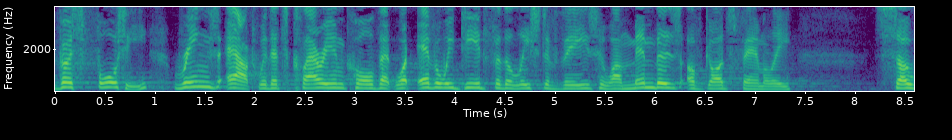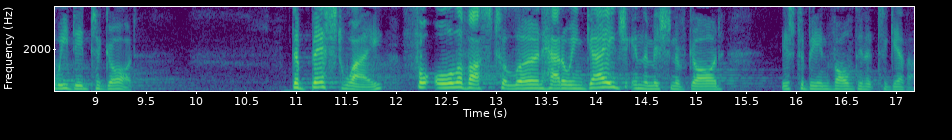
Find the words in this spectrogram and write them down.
Verse 40 rings out with its clarion call that whatever we did for the least of these who are members of God's family, so we did to God. The best way for all of us to learn how to engage in the mission of God is to be involved in it together.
